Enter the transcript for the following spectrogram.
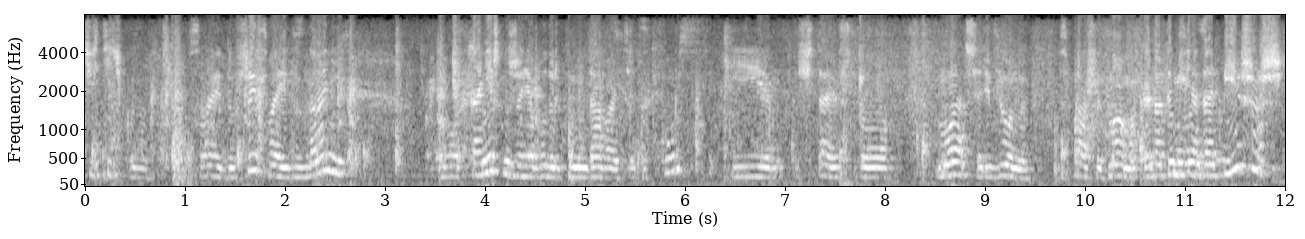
частичку своей души, своих знаний. Вот, конечно же, я буду рекомендовать этот курс и считаю, что младший ребенок спрашивает, мама, когда ты меня запишешь,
